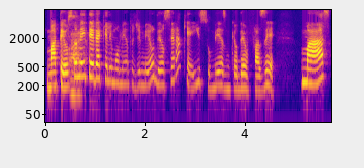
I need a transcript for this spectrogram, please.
Matheus também teve aquele momento de, meu Deus, será que é isso mesmo que eu devo fazer? Mas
